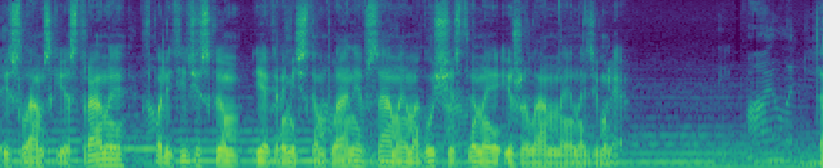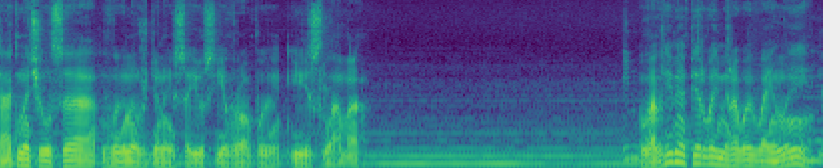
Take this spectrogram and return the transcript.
исламские страны в политическом и экономическом плане в самые могущественные и желанные на Земле. Так начался вынужденный союз Европы и Ислама. Во время Первой мировой войны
